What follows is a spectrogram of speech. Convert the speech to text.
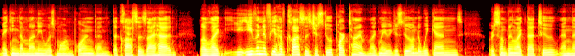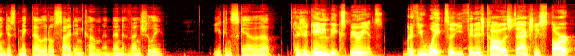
making the money was more important than the classes I had. But like even if you have classes, just do it part time. Like maybe just do it on the weekends or something like that too, and then just make that little side income, and then eventually you can scale it up. because you're gaining the experience. But if you wait till you finish college to actually start,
